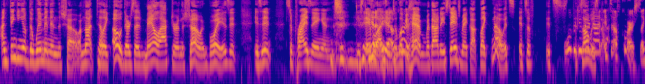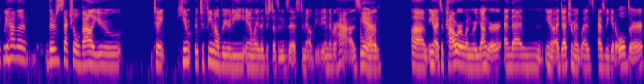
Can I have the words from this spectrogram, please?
i'm thinking of the women in the show i'm not like, oh there's a male actor in the show and boy is it is it surprising and destabilizing Yeah, yeah, to look at him without any stage makeup like no it's it's a it's Well, because it's always not. that. It's of course like we have a there's a sexual value to hum, to female beauty in a way that just doesn't exist to male beauty. It never has. yeah But, um, you know, it's a power when we're younger, and then you know a detriment as as we get older.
